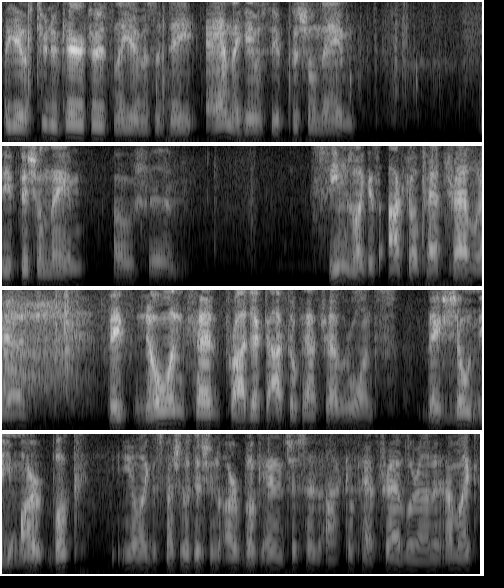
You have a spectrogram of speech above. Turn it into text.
They gave us two new characters, and they gave us a date, and they gave us the official name. The official name Oh shit. seems like it's Octopath Traveler, guys. They no one said Project Octopath Traveler once. They showed the art book, you know, like the special edition art book, and it just says Octopath Traveler on it. I'm like,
